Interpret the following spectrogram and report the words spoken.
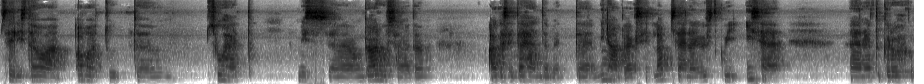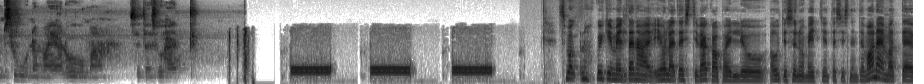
sellist ava, avatud äh, suhet, mis on ka arusaadav. aga see tähendab, et mina peaksin lapsena justkui ise natuke rohkem suunama ja looma seda suhet siis ma noh, kuigi meil täna ei ole tõesti väga palju audiosõnumeid nii-öelda siis nende vanemate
